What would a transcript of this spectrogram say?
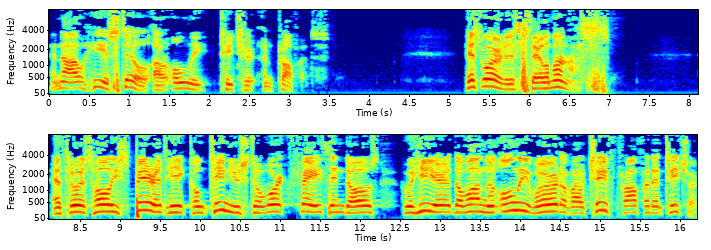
And now he is still our only teacher and prophet. His word is still among us. And through his Holy Spirit, he continues to work faith in those who hear the one and only word of our chief prophet and teacher.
